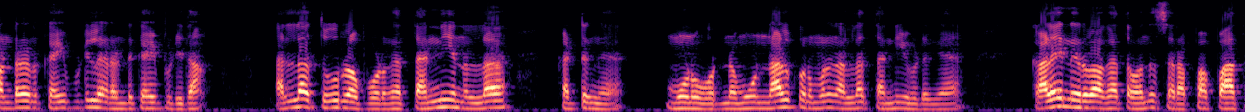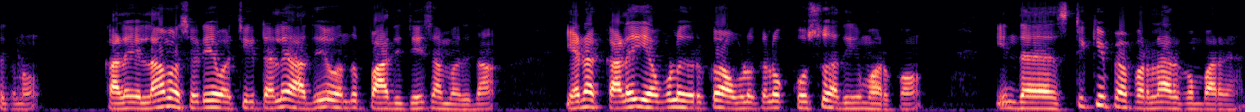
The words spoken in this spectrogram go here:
ஒன்றரை கைப்பிடியில் ரெண்டு கைப்பிடி தான். நல்லா தூரில் போடுங்க. தண்ணியை நல்லா கட்டுங்க. மூணு ஒரு மூணு நாளுக்கு ஒரு முறை நல்லா தண்ணி விடுங்க. கலை நிர்வாகத்தை வந்து சிறப்பாக பார்த்துக்கணும். களை இல்லாமல் செடியை வச்சுக்கிட்டாலே அதே வந்து பாதி ஜெயிச்ச மாதிரி தான். ஏன்னா களை எவ்வளோ இருக்கோ அவ்வளோக்கெல்லாம் கொசு அதிகமாக இருக்கும். இந்த ஸ்டிக்கி பேப்பர்லாம் இருக்கும் பாருங்கள்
